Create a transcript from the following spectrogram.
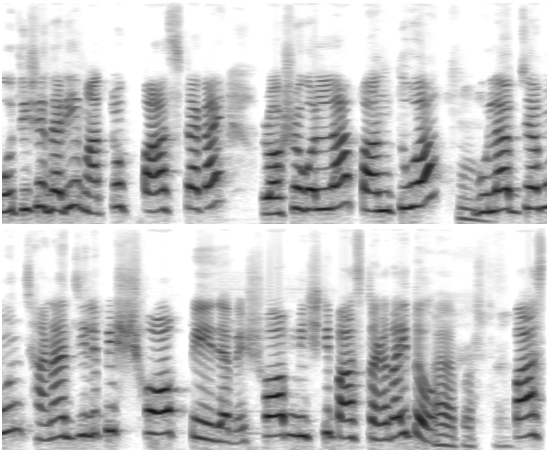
পঁচিশে দাঁড়িয়ে মাত্র পাঁচ টাকায় রসগোল্লা পান্তুয়া গুলাব গোলাপ জামুন ছানার জিলিপি সব পেয়ে যাবে। সব মিষ্টি পাঁচ টাকা তাই তো? হ্যাঁ পাঁচ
